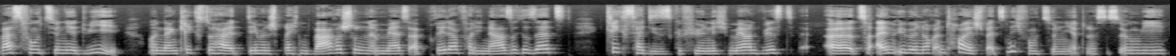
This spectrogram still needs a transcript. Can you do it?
was funktioniert wie. Und dann kriegst du halt dementsprechend Ware schon im März, April da vor die Nase gesetzt, kriegst halt dieses Gefühl nicht mehr und wirst äh, zu allem Übel noch enttäuscht, weil es nicht funktioniert. Und das ist irgendwie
